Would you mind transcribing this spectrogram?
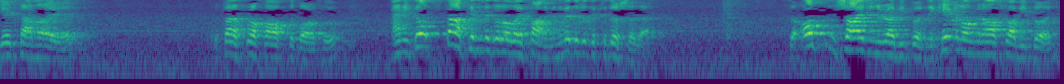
Yotam Ha'oret the first bracha after Baruch Hu, and he got stuck in the middle of Ofanim, in the middle of the Kedusha there. So often Shain and Rabbi Bun, they came along and asked Rabbi Bun,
